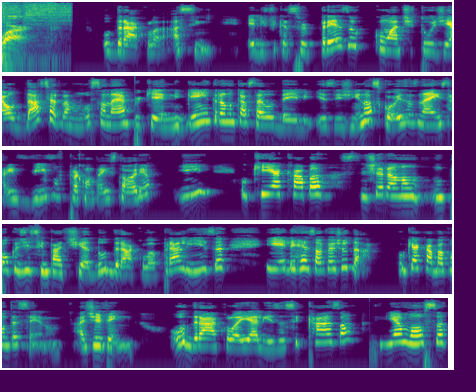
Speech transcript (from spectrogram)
work. O Drácula, assim, ele fica surpreso com a atitude e a audácia da moça, né? Porque ninguém entra no castelo dele exigindo as coisas, né? E sai vivo para contar a história. E o que acaba gerando um, um pouco de simpatia do Drácula pra Lisa e ele resolve ajudar. O que acaba acontecendo? Adivinhe, o Drácula e a Lisa se casam e a moça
